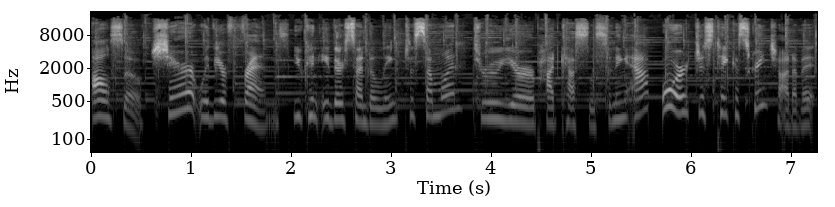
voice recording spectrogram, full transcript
Also, share it with your friends. You can either send a link to someone through your podcast listening app or just take a screenshot of it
